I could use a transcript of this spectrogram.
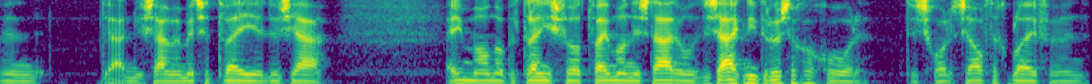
En ja, nu zijn we met z'n tweeën, dus ja, één man op het trainingsveld, twee man in het stadion. Het is eigenlijk niet rustiger geworden. Het is gewoon hetzelfde gebleven. En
